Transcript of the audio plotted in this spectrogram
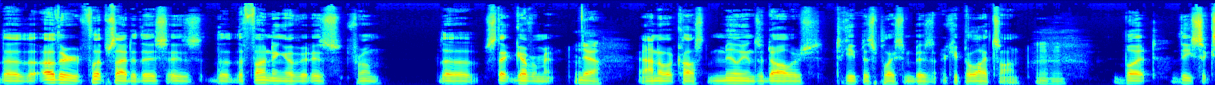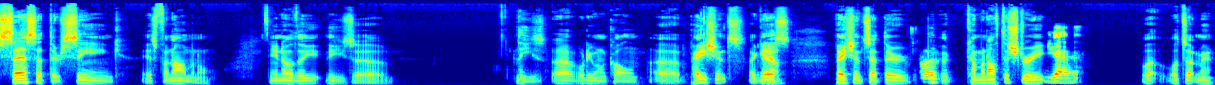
the the other flip side of this is the the funding of it is from the state government. Yeah. And I know it costs millions of dollars to keep this place in business or keep the lights on Mm-hmm. but the success that they're seeing is phenomenal. You know, the these uh these uh what do you want to call them? Uh patients, I Yeah. guess. Patients that they're Well- uh, coming off the street. Yeah. What what's up, man?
